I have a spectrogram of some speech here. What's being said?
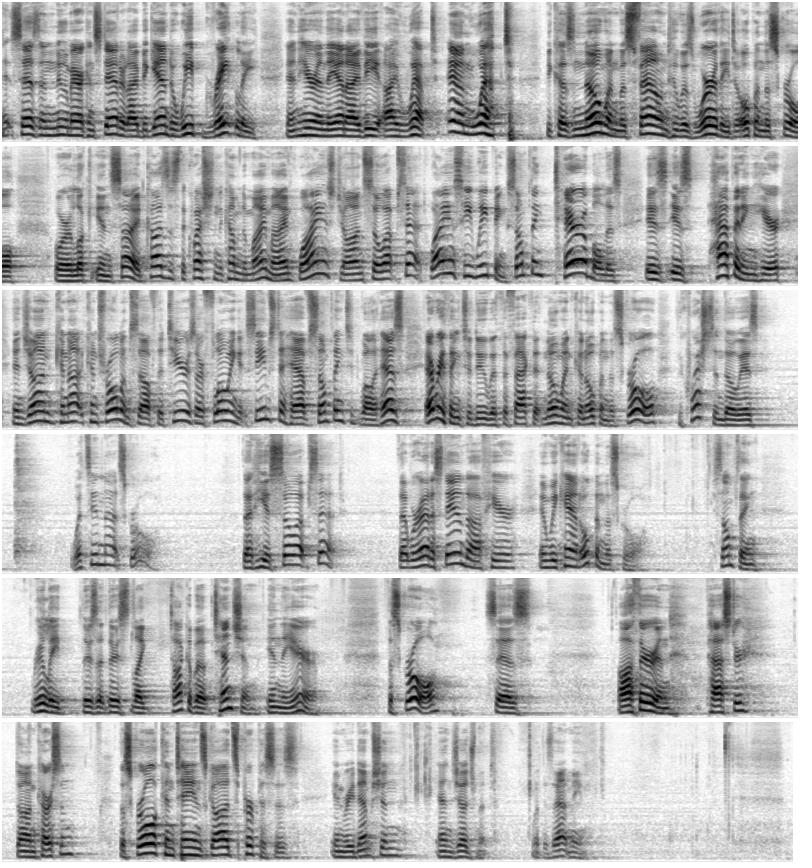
It says in New American Standard, I began to weep greatly. And here in the NIV, I wept and wept because no one was found who was worthy to open the scroll or look inside. Causes the question to come to my mind why is John so upset? Why is he weeping? Something terrible is, is, is happening here, and John cannot control himself. The tears are flowing. It seems to have something to, well, it has everything to do with the fact that no one can open the scroll. The question, though, is what's in that scroll? That he is so upset that we're at a standoff here and we can't open the scroll. Something really, there's, a, there's like, talk about tension in the air. The scroll says, author and pastor Don Carson, the scroll contains God's purposes in redemption and judgment. What does that mean?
